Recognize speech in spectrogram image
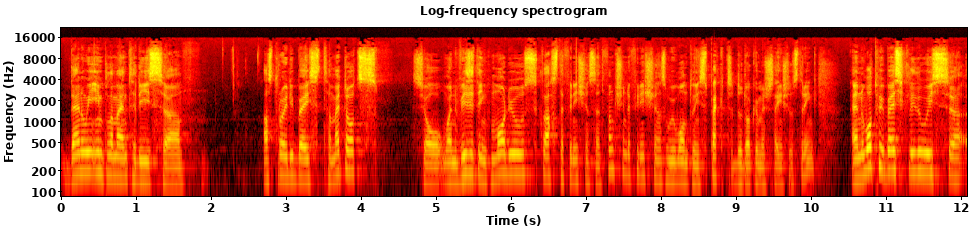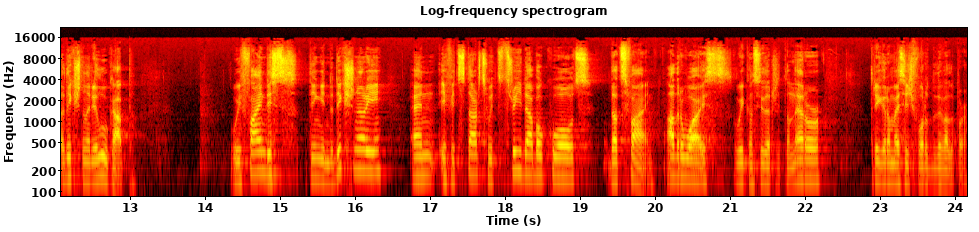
Then we implement these uh, astroid-based methods. So when visiting modules, class definitions, and function definitions, we want to inspect the documentation string. And what we basically do is uh, a dictionary lookup. We find this thing in the dictionary, and if it starts with three double quotes, that's fine. Otherwise, we consider it an error, trigger a message for the developer.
